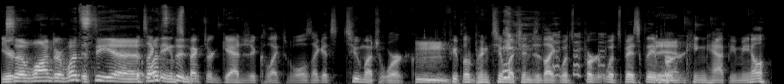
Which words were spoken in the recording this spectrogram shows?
You're- so, Wander, what's the uh, It's like the Inspector Gadget collectibles. Like it's too much work. Hmm. People are putting too much into like what's bur- what's basically a Yeah. Burger King Happy Meal.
